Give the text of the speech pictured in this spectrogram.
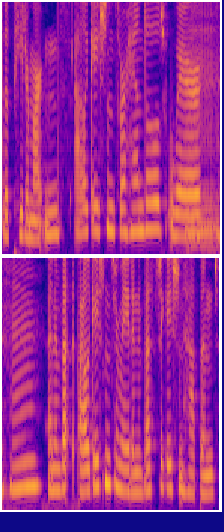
the Peter Martins allegations were handled, where mm-hmm. an inve- allegations were made, an investigation happened.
